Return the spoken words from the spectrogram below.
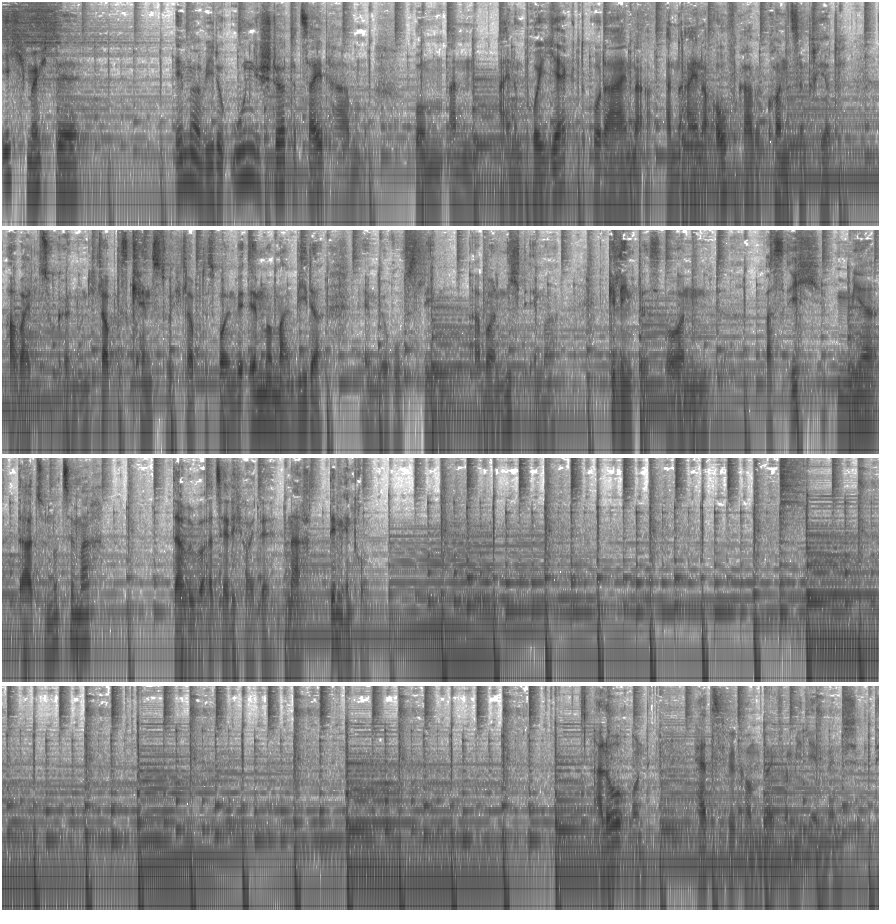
Ich möchte immer wieder ungestörte Zeit haben, um an einem Projekt oder eine, an einer Aufgabe konzentriert arbeiten zu können. Und ich glaube, das kennst du. Ich glaube, das wollen wir immer mal wieder im Berufsleben. Aber nicht immer gelingt es. Und was ich mir da zunutze mache, darüber erzähle ich heute nach dem Intro.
